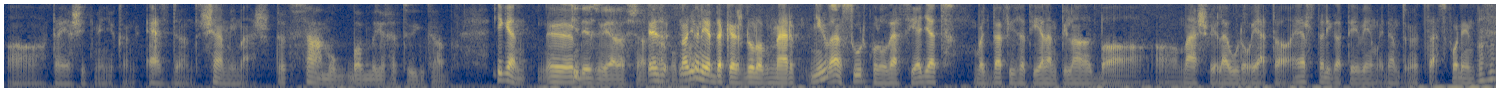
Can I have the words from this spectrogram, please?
a teljesítményükön. Ez dönt, semmi más. Tehát számokban mérhető inkább. Igen. Idézőjelesen Ez számokban. nagyon érdekes dolog, mert nyilván szurkoló veszi egyet, vagy befizeti jelen pillanatban a, a másfél euróját a Erste Liga TV-n, vagy nem tudom, 500 forint, uh-huh.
